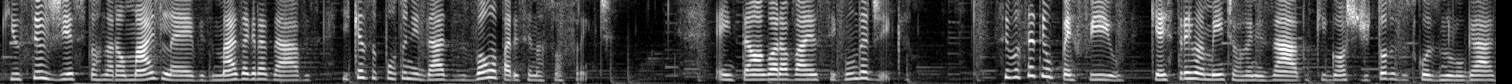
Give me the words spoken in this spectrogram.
que os seus dias se tornarão mais leves, mais agradáveis e que as oportunidades vão aparecer na sua frente. Então, agora vai a segunda dica. Se você tem um perfil que é extremamente organizado, que gosta de todas as coisas no lugar,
